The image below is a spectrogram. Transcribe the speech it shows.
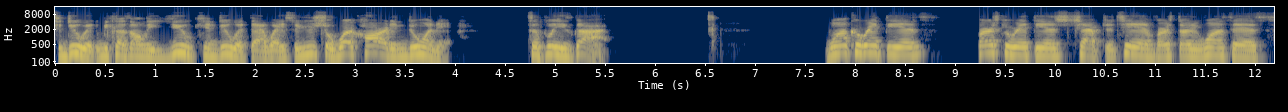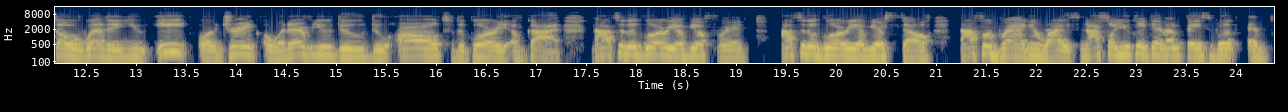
to do it because only you can do it that way. So you should work hard in doing it to please God. 1 Corinthians, 1 Corinthians chapter 10, verse 31 says, So whether you eat or drink or whatever you do, do all to the glory of God, not to the glory of your friend, not to the glory of yourself, not for bragging rights, not so you can get on Facebook and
